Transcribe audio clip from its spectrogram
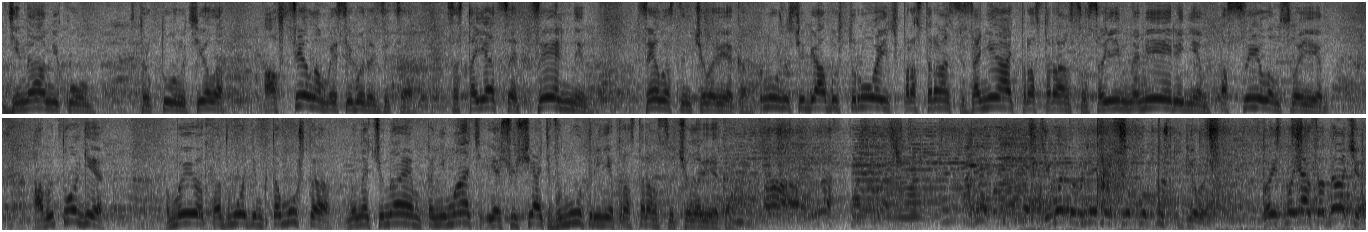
динамику, структуру тела, а в целом, если выразиться, состояться цельным, целостным человеком. Нужно себя обустроить в пространстве, занять пространство своим намерением, посылом своим. А в итоге мы подводим к тому, что мы начинаем понимать и ощущать внутреннее пространство человека. И в это время еще хлопушки делаем. То есть моя задача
